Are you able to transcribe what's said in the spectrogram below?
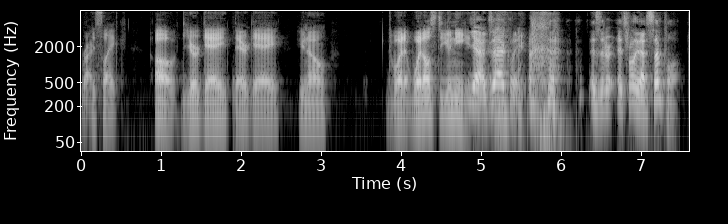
Right. It's like, oh, you're gay. They're gay. You know, what? What else do you need? Yeah, exactly. Is it? It's really that simple.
